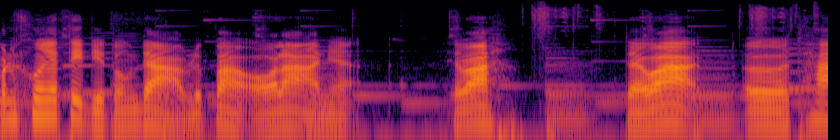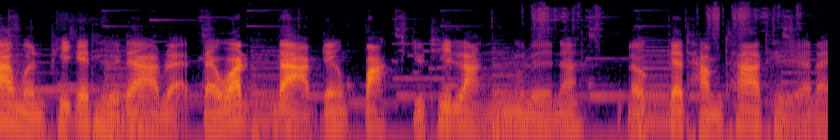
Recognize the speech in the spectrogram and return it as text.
มันควรจะติดอยู่ตรงดาบหรือเปล่าออร่าอันเนี้ยใช่ปะแต่ว่าเออท่าเหมือนพี่แกถือดาบแหละ แต่ว่าดาบยังปักอยู่ที่หลังอยู่เลยนะ แล้วแกทำท่าถืออะไร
